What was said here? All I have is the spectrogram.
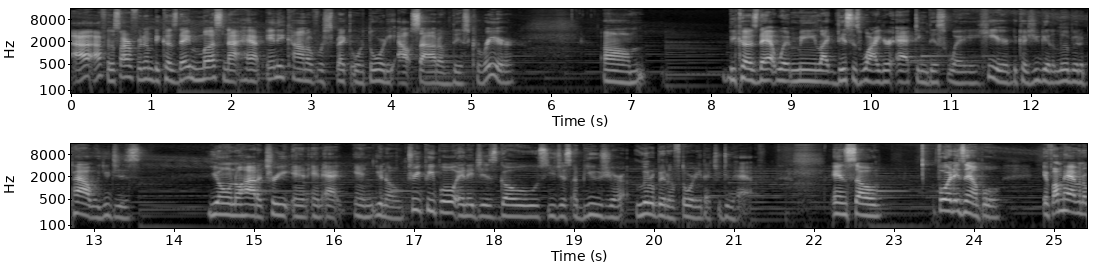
I, I feel sorry for them because they must not have any kind of respect or authority outside of this career. Um, because that would mean like this is why you're acting this way here because you get a little bit of power. You just you don't know how to treat and, and act and you know treat people and it just goes you just abuse your little bit of authority that you do have. And so for an example if i'm having a,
